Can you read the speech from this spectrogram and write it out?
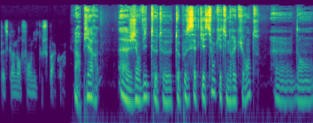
parce qu'un enfant, on n'y touche pas, quoi. Alors Pierre, euh, j'ai envie de te, poser cette question qui est une récurrente dans,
